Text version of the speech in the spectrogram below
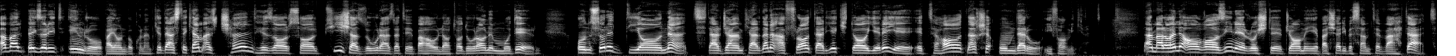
اول بگذارید این رو بیان بکنم که دست کم از چند هزار سال پیش از ظهور حضرت بهاءالله تا دوران مدرن عنصر دیانت در جمع کردن افراد در یک دایره اتحاد نقش عمده رو ایفا می کرد در مراحل آغازین رشد جامعه بشری به سمت وحدت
